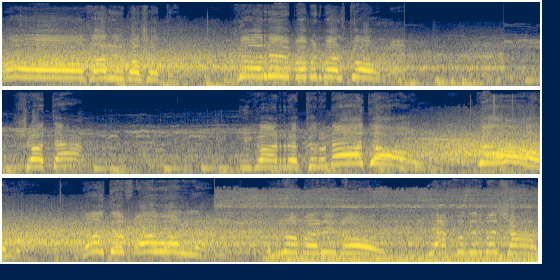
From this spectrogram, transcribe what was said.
أوه غريبة جدا. غريبة من مالكوم. جوتا. إيجار كورونادو جول. هدف أول. رومارينو يأخذ المشعل.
